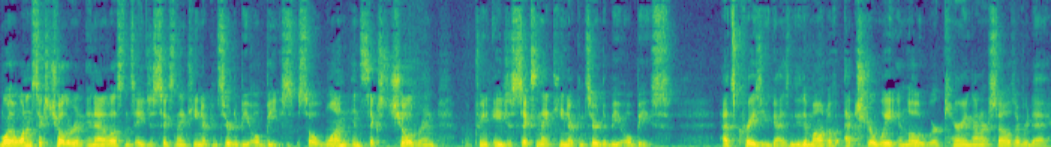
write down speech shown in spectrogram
More than one in six children in adolescents ages 6 and 19 are considered to be obese. So, one in six children between ages 6 and 19 are considered to be obese. That's crazy, you guys. The amount of extra weight and load we're carrying on ourselves every day.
